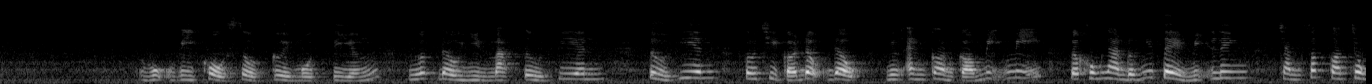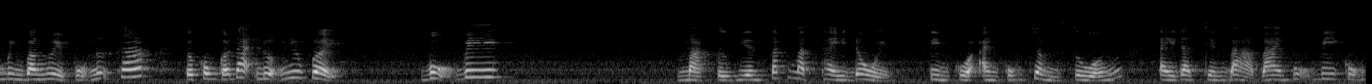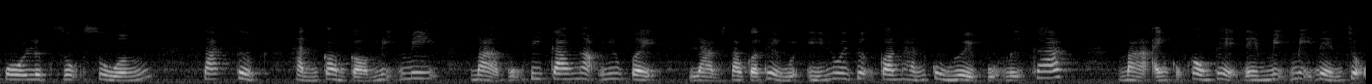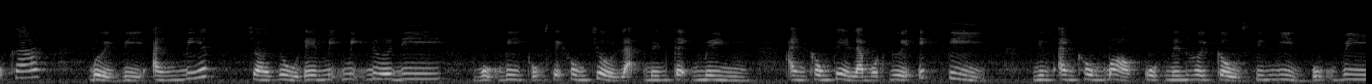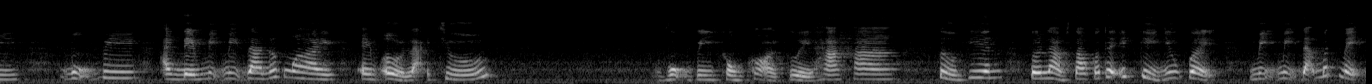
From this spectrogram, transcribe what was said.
Vụ Vi khổ sở cười một tiếng, ngước đầu nhìn Mạc Tử Hiên. Tử Hiên, tôi chỉ có đậu đậu, nhưng anh còn có Mỹ Mỹ. Tôi không làm được như tể Mỹ Linh, chăm sóc con chồng mình và người phụ nữ khác. Tôi không có đại lượng như vậy. Vụ Vi Mạc Tử Hiên sắc mặt thay đổi, tim của anh cũng trầm xuống, tay đặt trên bả vai Vũ Vi cũng vô lực rụ xuống. Xác thực, hắn còn có mỹ mỹ, mà Vũ Vi cao ngạo như vậy, làm sao có thể nguyện ý nuôi dưỡng con hắn cùng người phụ nữ khác. Mà anh cũng không thể đem mỹ mỹ đến chỗ khác, bởi vì anh biết, cho dù đem mỹ mỹ đưa đi, Vũ Vi cũng sẽ không trở lại bên cạnh mình. Anh không thể là một người ích kỷ, nhưng anh không bỏ cuộc nên hơi cầu xin nhìn Vũ Vi. Vũ Vi, anh đem mị mị ra nước ngoài, em ở lại chứ. Vũ Vi không khỏi cười ha ha. Tử Hiên, tôi làm sao có thể ích kỷ như vậy? mị mị đã mất mẹ,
